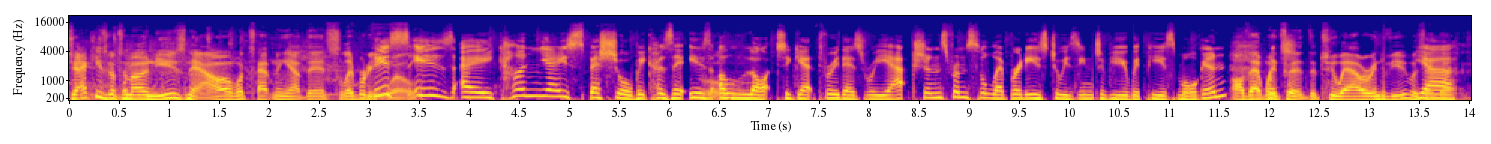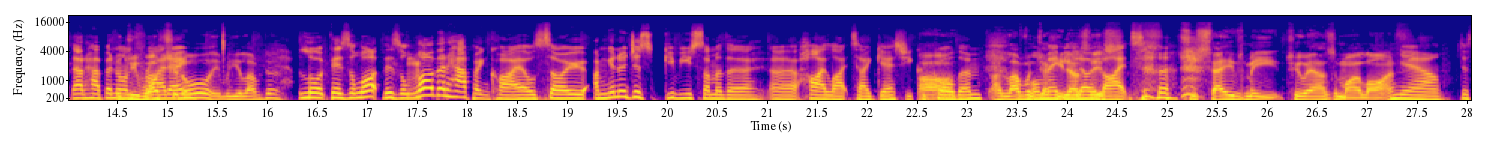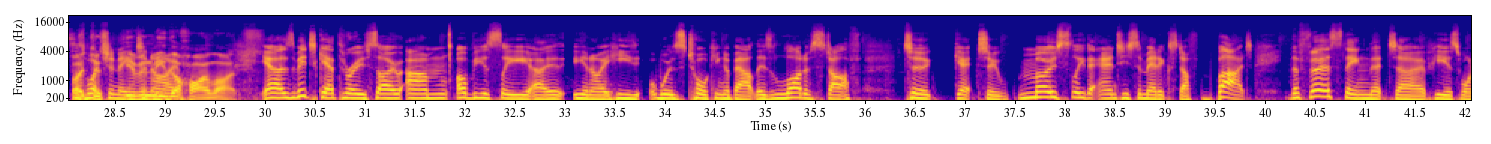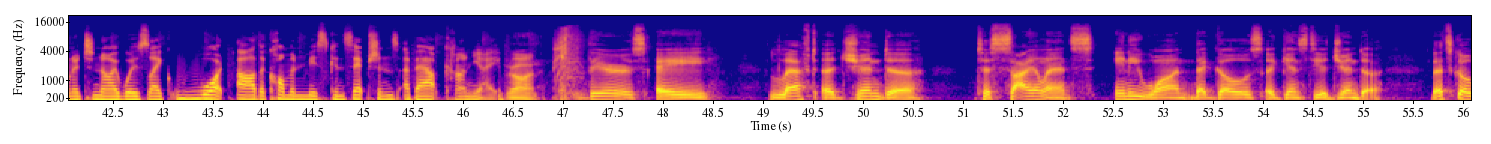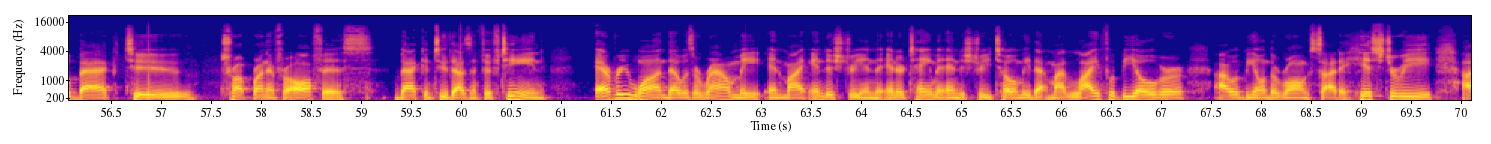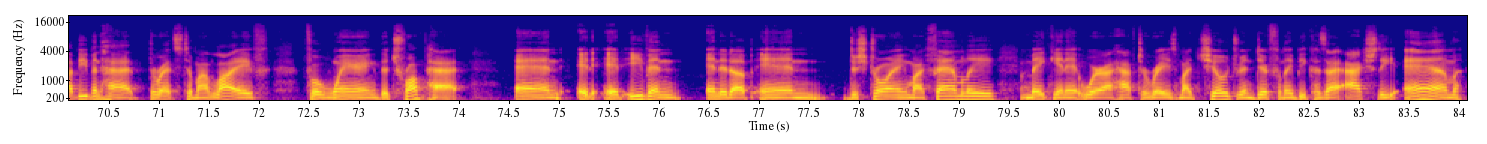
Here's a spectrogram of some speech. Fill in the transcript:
Jackie's got some own news now. What's happening out there in celebrity This world? is a Kanye special because there is a lot to get through. There's reactions from celebrities to his interview with Piers Morgan. oh, that went which- for the two-hour interview. Was yeah, that, that? that happened Did on you watch it all? You loved it. Look, there's a lot. There's a lot that happened, Kyle. So I'm going to just give you some of the uh, highlights, I guess you could Oh, call them. I love when or Jackie maybe does low this. lights. She saves me two hours of my life. yeah, this is what just you need giving to know. me the highlights. Yeah, there's a bit to get through. So, um, obviously, uh, you know, he was talking about there's a lot of stuff to get to, mostly the anti Semitic stuff. But the first thing that uh, Piers wanted to know was like, what are the common misconceptions about Kanye? Right. there's a left agenda to silence anyone that goes against the agenda. Let's go back to Trump running for office back in 2015. Everyone that was around me in my industry, in the entertainment industry, told me that my life would be over. I would be on the wrong side of history. I've even had threats to my life for wearing the Trump hat and it, it even ended up in destroying my family, making it where I have to raise my children differently because I actually am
